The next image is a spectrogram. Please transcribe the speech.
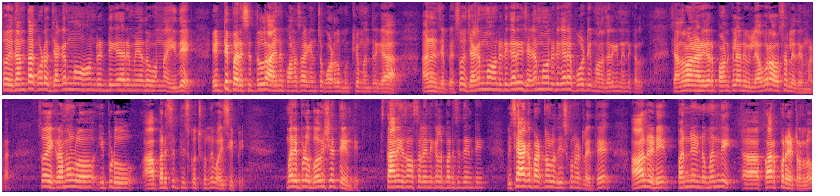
సో ఇదంతా కూడా జగన్మోహన్ రెడ్డి గారి మీద ఉన్న ఇదే. ఎట్టి పరిస్థితుల్లో ఆయన కొనసాగించకూడదు ముఖ్యమంత్రిగా అని అని చెప్పి సో జగన్మోహన్ రెడ్డి గారికి జగన్మోహన్ రెడ్డి గారే పోటీ మన జరిగిన ఎన్నికల్లో. చంద్రబాబు నాయుడు గారు పవన్ కళ్యాణ్ వీళ్ళు ఎవరూ అవసరం లేదనమాట. సో ఈ క్రమంలో ఇప్పుడు ఆ పరిస్థితి తీసుకొచ్చుకుంది వైసీపీ. మరి ఇప్పుడు భవిష్యత్తు ఏంటి? స్థానిక సంస్థల ఎన్నికల పరిస్థితి ఏంటి? విశాఖపట్నంలో తీసుకున్నట్లయితే ఆల్రెడీ పన్నెండు మంది కార్పొరేటర్లు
